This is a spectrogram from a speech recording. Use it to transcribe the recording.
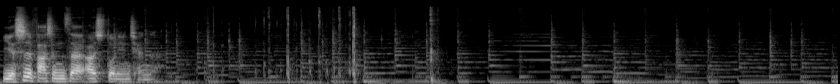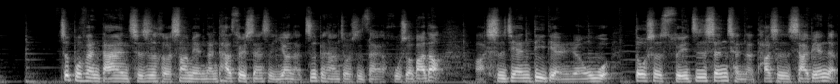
也是发生在二十多年前的。这部分答案其实和上面南塔碎山是一样的，基本上就是在胡说八道啊！时间、地点、人物都是随机生成的，它是瞎编的，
